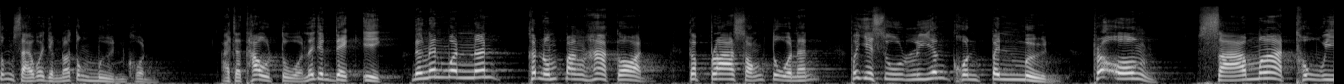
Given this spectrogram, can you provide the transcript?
สงสัยว่าอย่างน้อยต้องหมื่นคน อาจจะเท่าตัวและยังเด็กอีก ดังนั้นวันนั้นขนมปังห้าก้อน กับปลาสองตัวนั้น พระเยซูเลี้ยงคนเป็นหมื่น พระองค์สามารถทวี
